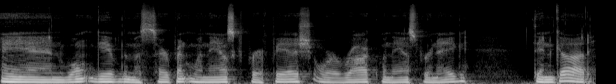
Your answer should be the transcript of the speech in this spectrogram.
and won't give them a serpent when they ask for a fish or a rock when they ask for an egg, then God,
